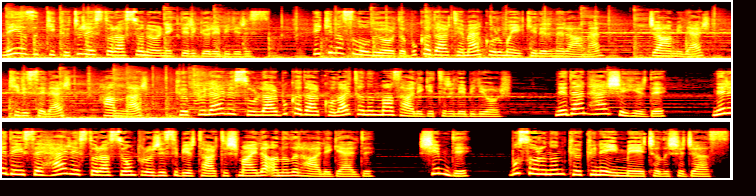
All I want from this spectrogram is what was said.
ne yazık ki kötü restorasyon örnekleri görebiliriz. Peki nasıl oluyor da bu kadar temel koruma ilkelerine rağmen camiler, kiliseler, hanlar, köprüler ve surlar bu kadar kolay tanınmaz hale getirilebiliyor? Neden her şehirde, neredeyse her restorasyon projesi bir tartışmayla anılır hale geldi? Şimdi, bu sorunun köküne inmeye çalışacağız.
